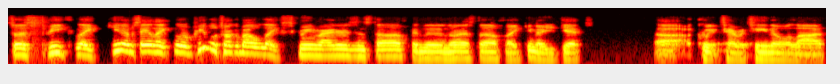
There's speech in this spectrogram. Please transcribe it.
so to speak. Like you know what I'm saying like when people talk about like screenwriters and stuff and then all that stuff, like you know you get uh Quentin Tarantino a lot,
